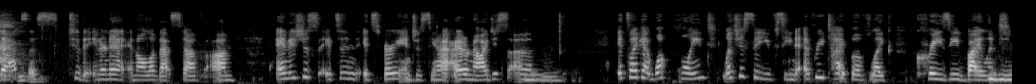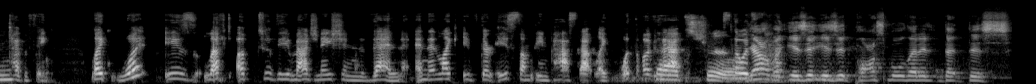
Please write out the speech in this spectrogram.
the access to the internet and all of that stuff. Um, and it's just it's an it's very interesting. I, I don't know. I just um. Mhm. it's like at what point let's just say you've seen every type of like crazy violent Mhm. type of thing like what is left up to the imagination then and then like if there is something past that like what the fuck is that That's true. So yeah, like is it is it possible that it that this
